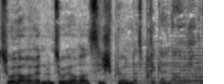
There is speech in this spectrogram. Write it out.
Zuhörerinnen und Zuhörer, Sie spüren das Prickeln auch.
